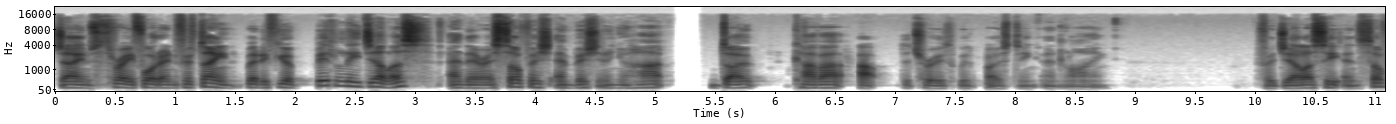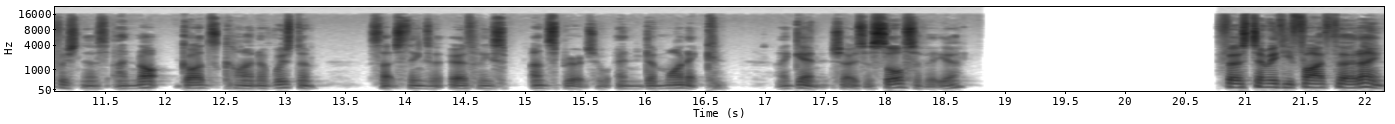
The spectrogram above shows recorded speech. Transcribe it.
James 3 14 15. But if you're bitterly jealous and there is selfish ambition in your heart, don't cover up the truth with boasting and lying. For jealousy and selfishness are not God's kind of wisdom. Such things are earthly, unspiritual, and demonic. Again, it shows the source of it, yeah? 1 Timothy 5.13,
